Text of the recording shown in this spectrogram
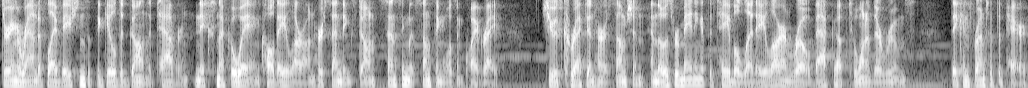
During a round of libations at the Gilded Gauntlet Tavern, Nyx snuck away and called Alar on her sending stone, sensing that something wasn't quite right. She was correct in her assumption, and those remaining at the table led Alar and Roe back up to one of their rooms. They confronted the pair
